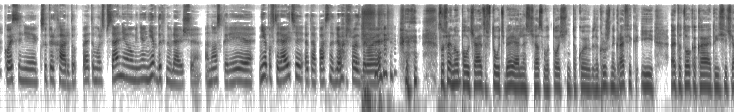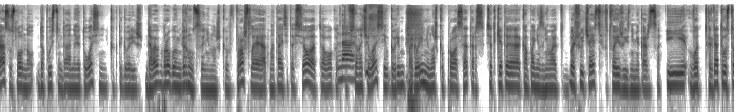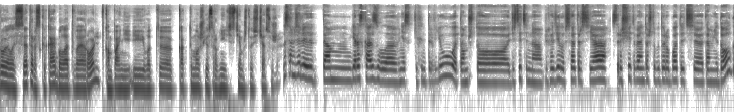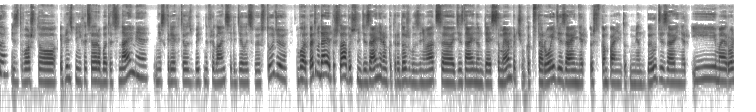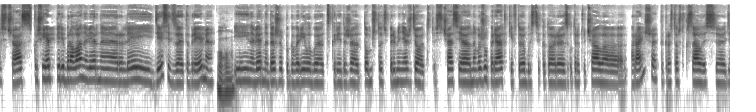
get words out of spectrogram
к осени, к суперхарду. Поэтому расписание у меня не вдохновляющее. Оно скорее не повторяйте, это опасно для вашего здоровья. Слушай, ну получается, что у тебя реально сейчас вот очень такой загруженный график, и это то, какая ты сейчас, условно, допустим, да, на эту осень, как ты говоришь. Давай попробуем вернуться немножко в прошлое, отмотать это все от того, как Да. все началось, и говорим, проговорим немножко про Setters. Все-таки эта компания занимает большую часть в твоей жизни, мне кажется. И вот когда ты устроилась в Setters, какая была твоя роль в компании, и вот э, как ты можешь ее сравнить с тем, что сейчас уже? На самом деле, там я рассказывала в нескольких интервью о том, что действительно приходила в Сеттерс я, рассчитывая на то, что буду работать э, там недолго, из-за того, что я, в принципе, не хотела работать в найме, мне скорее хотелось быть на фрилансе или делать свою студию. Вот, поэтому, да, я пришла обычным дизайнером, который должен был заниматься дизайном для SMM, причем как второй дизайнер, потому что в компании в тот момент был дизайнер. И моя роль сейчас... Короче, я перебрала, наверное, ролей 10 за это время. Ого. И, наверное, даже поговорила бы скорее даже о том, что теперь меня ждет. То есть сейчас я навожу порядки в той области, которая, за которую отвечала раньше. Как раз то, что касалось э,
